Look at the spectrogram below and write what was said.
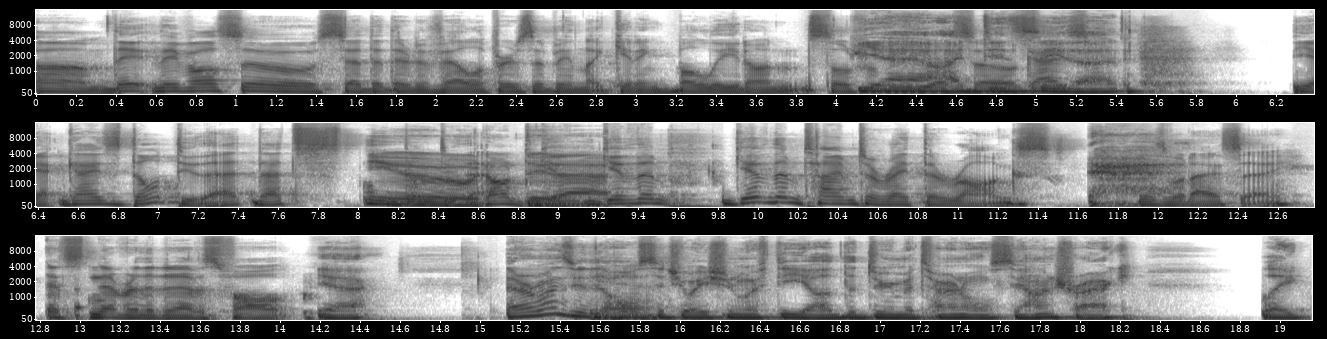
Um, they they've also said that their developers have been like getting bullied on social Yeah, media. I so did see guys, that. Yeah, guys, don't do that. That's Ew, don't do that. don't do give, that. Give them give them time to right their wrongs. Is what I say. it's never the dev's fault. Yeah. That reminds me of the whole situation with the uh, the Doom Eternal soundtrack. Like,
